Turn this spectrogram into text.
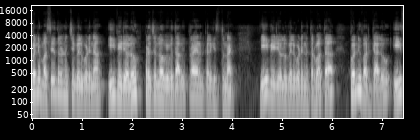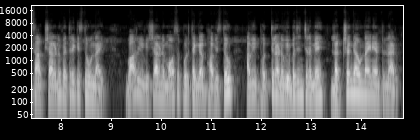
కొన్ని మసీదుల నుంచి వెలువడిన ఈ వీడియోలు ప్రజల్లో వివిధ అభిప్రాయాలను కలిగిస్తున్నాయి. ఈ వీడియోలు వెలువడిన తర్వాత కొన్ని వర్గాలు ఈ సాక్ష్యాలను వ్యతిరేకిస్తూ ఉన్నాయి. వారు ఈ విషయాలను మోసపూరితంగా భావిస్తూ అవి భక్తులను విభజించడమే లక్ష్యంగా ఉన్నాయని అంటున్నారు.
